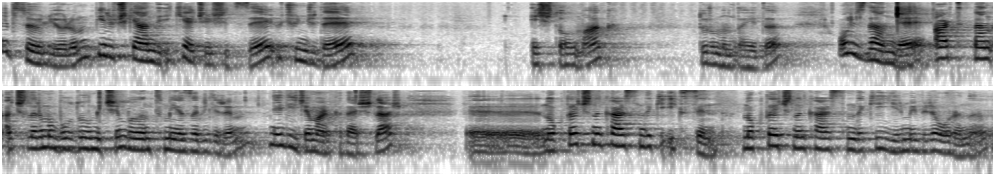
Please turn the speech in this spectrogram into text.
Hep söylüyorum. Bir üçgende iki açı eşitse üçüncü de eşit olmak durumundaydı. O yüzden de artık ben açılarımı bulduğum için bağıntımı yazabilirim. Ne diyeceğim arkadaşlar? Ee, nokta açının karşısındaki x'in nokta açının karşısındaki 21'e oranı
